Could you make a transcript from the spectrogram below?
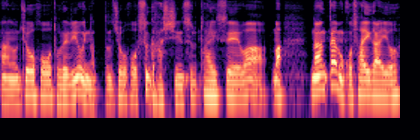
あ、あの情報を取れるようになった情報をすぐ発信する体制は、まあ、何回もこう災害を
